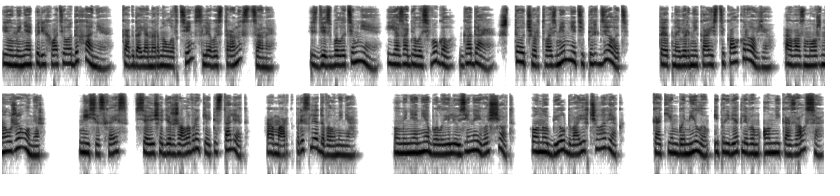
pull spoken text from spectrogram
И у меня перехватило дыхание, когда я нырнула в тень с левой стороны сцены. Здесь было темнее, и я забилась в угол, гадая, что, черт возьми, мне теперь делать. Тед наверняка истекал кровью, а, возможно, уже умер. Миссис Хейс все еще держала в руке пистолет, а Марк преследовал меня. У меня не было иллюзий на его счет. Он убил двоих человек, Каким бы милым и приветливым он ни казался,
